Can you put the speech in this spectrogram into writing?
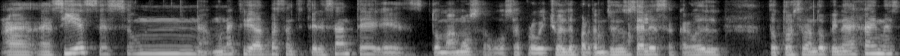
Ah, así es, es una, actividad bastante interesante. tomamos o se aprovechó el Departamento de Sociales a cargo del doctor Servando Pineda Jaimes,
